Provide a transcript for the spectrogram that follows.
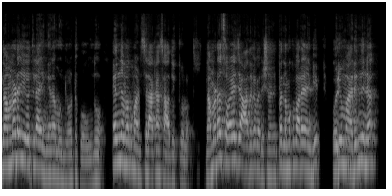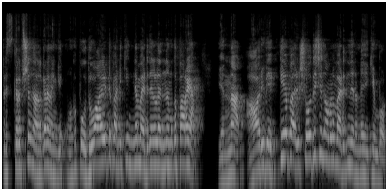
നമ്മുടെ ജീവിതത്തിൽ അത് എങ്ങനെ മുന്നോട്ട് പോകുന്നു? എന്ന് നമുക്ക് മനസ്സിലാക്കാൻ സാധിക്കുള്ളൂ. നമ്മുടെ സ്വയ ജാതക പരിശോധന ഇപ്പൊ നമുക്ക് പറയുകയാണെങ്കിൽ ഒരു മരുന്നിന് പ്രിസ്ക്രിപ്ഷൻ നൽകണമെങ്കിൽ നമുക്ക് പൊതുവായിട്ട് പനിക്ക് ഇന്ന മരുന്നുകൾ എന്ന് നമുക്ക് പറയാം. എന്നാൽ ആ ഒരു വ്യക്തിയെ പരിശോധിച്ച് നമ്മൾ മരുന്ന് നിർണയിക്കുമ്പോൾ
